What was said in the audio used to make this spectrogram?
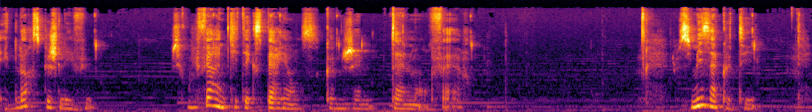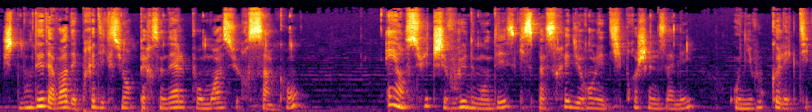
Et lorsque je l'ai vue, j'ai voulu faire une petite expérience, comme j'aime tellement faire. Je me suis mise à côté j'ai demandé d'avoir des prédictions personnelles pour moi sur 5 ans. Et ensuite, j'ai voulu demander ce qui se passerait durant les 10 prochaines années au niveau collectif.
